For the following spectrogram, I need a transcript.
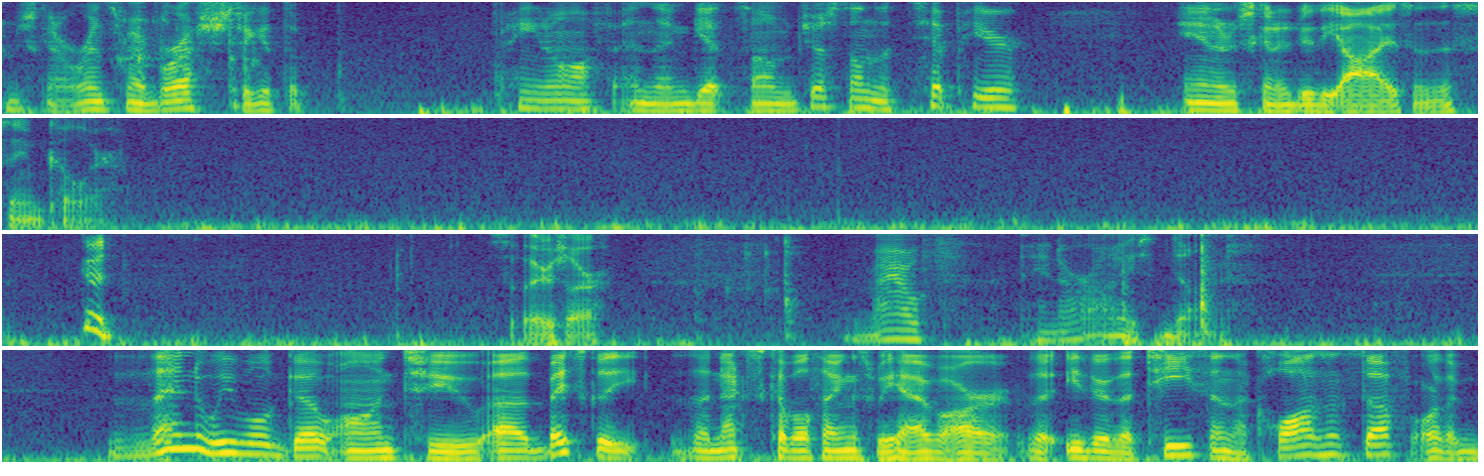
I'm just going to rinse my brush to get the paint off and then get some just on the tip here. And I'm just going to do the eyes in this same color. Good. So there's our mouth and our eyes done. Then we will go on to uh, basically the next couple things we have are the, either the teeth and the claws and stuff or the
